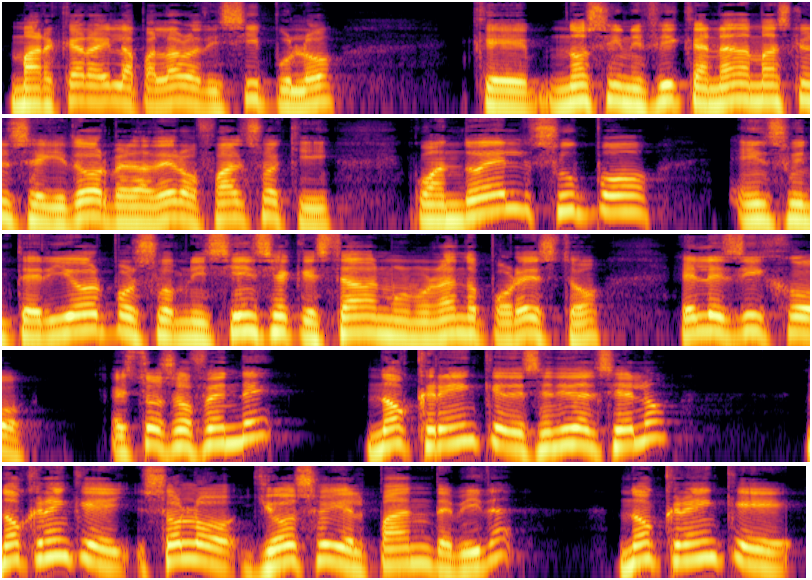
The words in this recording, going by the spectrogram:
marcar ahí la palabra discípulo, que no significa nada más que un seguidor verdadero o falso aquí, cuando él supo en su interior por su omnisciencia que estaban murmurando por esto, él les dijo, ¿Esto os ofende? ¿No creen que descendí del cielo? ¿No creen que solo yo soy el pan de vida? ¿No creen que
